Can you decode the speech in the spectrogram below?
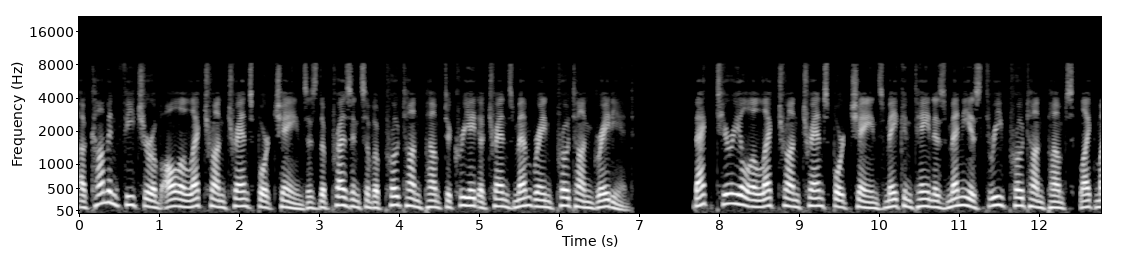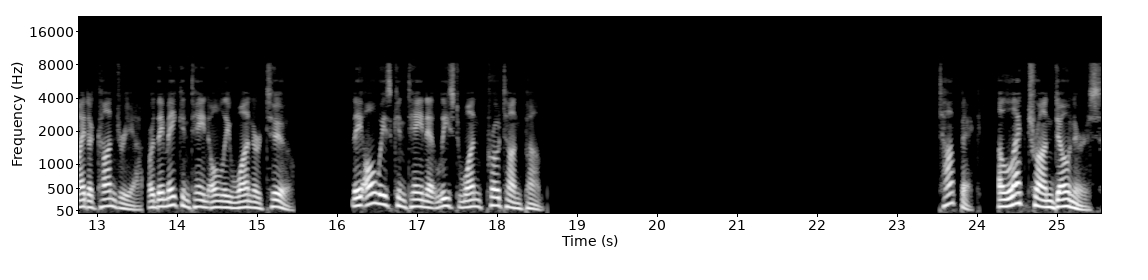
A common feature of all electron transport chains is the presence of a proton pump to create a transmembrane proton gradient. Bacterial electron transport chains may contain as many as three proton pumps, like mitochondria, or they may contain only one or two. They always contain at least one proton pump. Electron donors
